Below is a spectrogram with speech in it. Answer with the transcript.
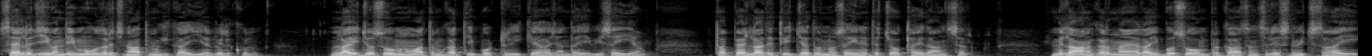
ਸੈੱਲ ਜੀਵਨ ਦੀ ਮੂਲ ਰਚਨਾਤਮਕ ਇਕਾਈ ਹੈ, ਬਿਲਕੁਲ। ਲਾਈਜੋਸੋਮ ਨੂੰ ਆਤਮਘਾਤੀ ਪੋਟਲੀ ਕਿਹਾ ਜਾਂਦਾ, ਇਹ ਵੀ ਸਹੀ ਆ। ਤਾਂ ਪਹਿਲਾ ਤੇ ਤੀਜਾ ਦੋਨੋਂ ਸਹੀ ਨੇ ਅਤੇ ਚੌਥਾ ਇਹਦਾ ਆਨਸਰ ਮਿਲਾਨ ਕਰਨਾ ਹੈ ਰਾਈਬੋਸੋਮ ਪ੍ਰਕਾਸ਼ ਸੰਸਲੇਸ਼ਣ ਵਿੱਚ ਸਹਾਈ,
